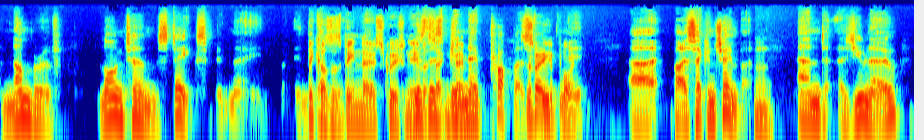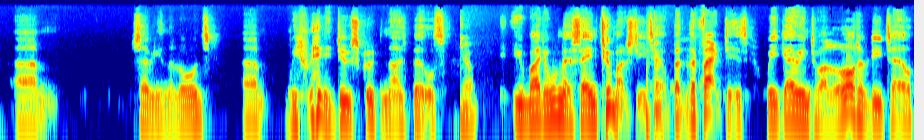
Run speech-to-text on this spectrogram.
a number of long term mistakes have been made. because there's been no scrutiny because of a second chamber. There's been no proper It's a very good point. Uh, by a second chamber. Mm. And as you know, um, serving in the Lords, um, we really do scrutinize bills yeah. you might almost say in too much detail. but the fact is, we go into a lot of detail,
